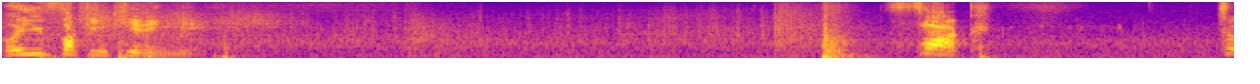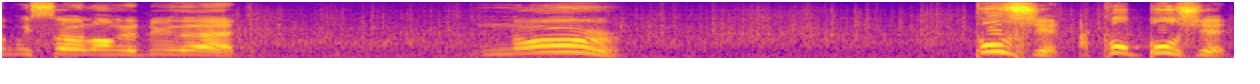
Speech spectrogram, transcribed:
Are you fucking kidding me? Fuck! Took me so long to do that. No! Bullshit! I call bullshit!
